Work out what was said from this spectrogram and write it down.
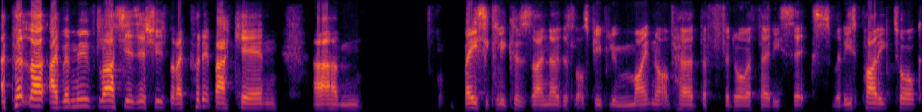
I put, I removed last year's issues, but I put it back in um, basically because I know there's lots of people who might not have heard the Fedora 36 release party talk.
